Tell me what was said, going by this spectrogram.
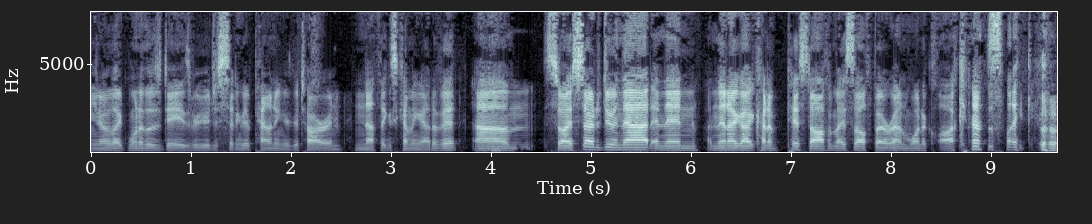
You know, like one of those days where you're just sitting there pounding your guitar and nothing's coming out of it. Um, so I started doing that and then and then I got kind of pissed off at myself by around one o'clock. I was like, yeah,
